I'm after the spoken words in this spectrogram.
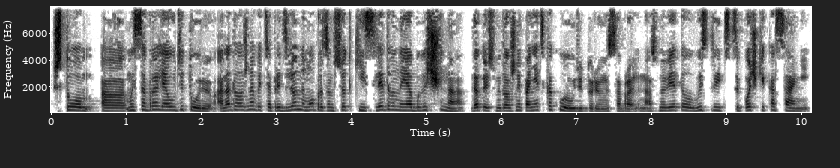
что э, мы собрали аудиторию, она должна быть определенным образом все-таки исследована и обогащена, да, то есть мы должны понять, какую аудиторию мы собрали, на основе этого выстроить цепочки касаний,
